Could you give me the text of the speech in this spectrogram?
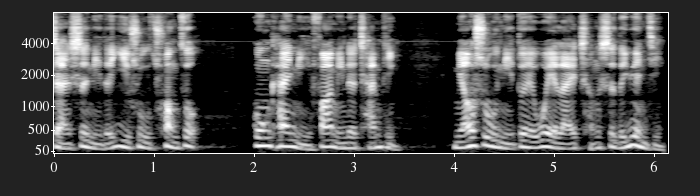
展示你的艺术创作，公开你发明的产品，描述你对未来城市的愿景，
